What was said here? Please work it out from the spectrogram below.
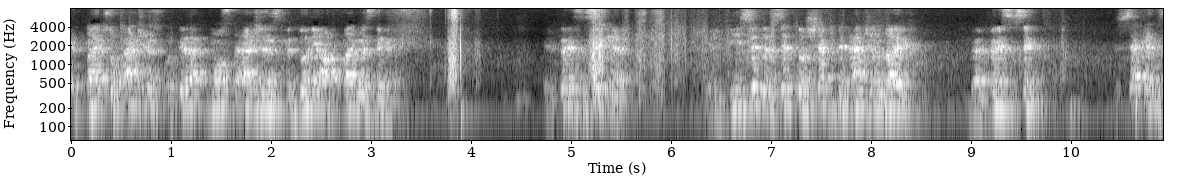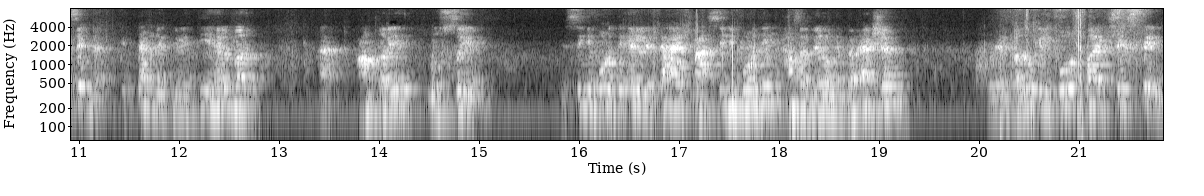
ال types of antigens قلت لك most antigens في الدنيا are thymus dependent ال first signal ال B cell receptor شافت ال antigen direct ده ال first signal ال second signal اتاخدت من ال T helper عن طريق نصين السي دي 40 ال اتحدت مع السي دي 40 حصل بينهم interaction وال interleukin 4 5 6 10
